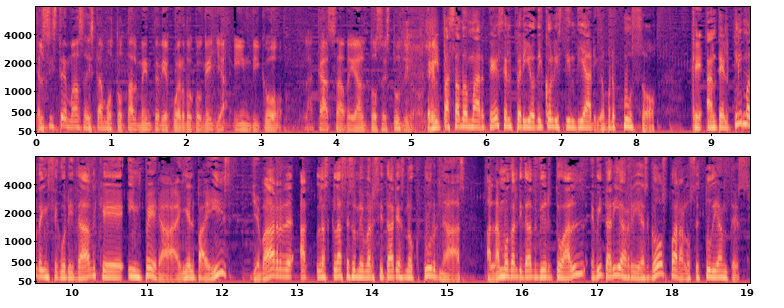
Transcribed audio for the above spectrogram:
el sistema, estamos totalmente de acuerdo con ella, indicó la Casa de Altos Estudios. El pasado martes, el periódico Listín Diario propuso que ante el clima de inseguridad que impera en el país, llevar a las clases universitarias nocturnas a la modalidad virtual evitaría riesgos para los estudiantes.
